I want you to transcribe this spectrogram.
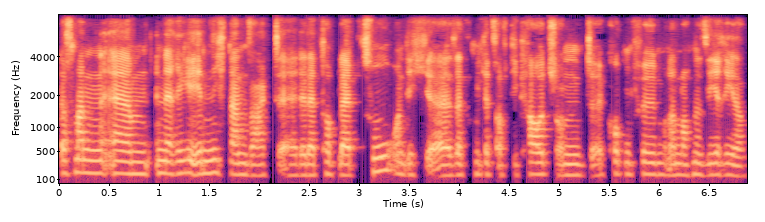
dass man ähm, in der Regel eben nicht dann sagt, äh, der Laptop bleibt zu und ich äh, setze mich jetzt auf die Couch und äh, gucke einen Film oder noch eine Serie.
